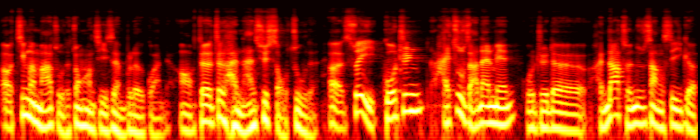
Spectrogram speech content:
哦，金门马祖的状况其实是很不乐观的哦，这个这个很难去守住的。呃，所以国军还驻扎在那边，我觉得很大程度上是一个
